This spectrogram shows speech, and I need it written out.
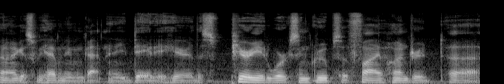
I guess we haven't even gotten any data here. This period works in groups of 500, uh,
